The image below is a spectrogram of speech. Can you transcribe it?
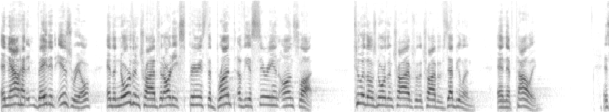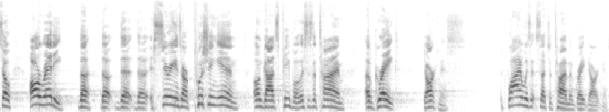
and now had invaded Israel, and the northern tribes had already experienced the brunt of the Assyrian onslaught. Two of those northern tribes were the tribe of Zebulun and Naphtali. And so already the, the, the, the Assyrians are pushing in on God's people. This is a time of great darkness. But why was it such a time of great darkness?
